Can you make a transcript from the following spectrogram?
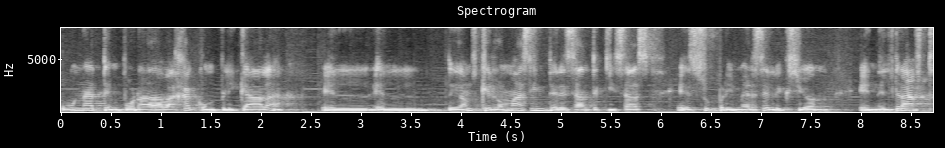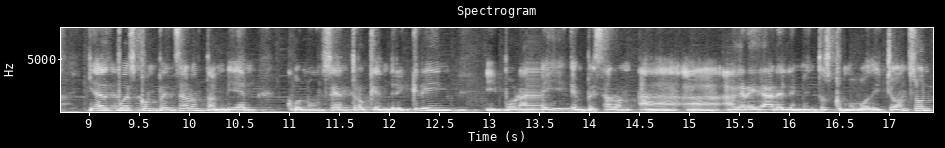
una temporada baja complicada, el, digamos que lo más interesante quizás es su primer selección en el draft. Ya después compensaron también con un centro Kendrick Green y por ahí empezaron a, agregar elementos como Body Johnson.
